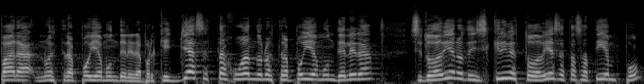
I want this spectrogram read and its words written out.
para nuestra polla mundialera. Porque ya se está jugando nuestra polla mundialera. Si todavía no te inscribes, todavía estás a tiempo.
